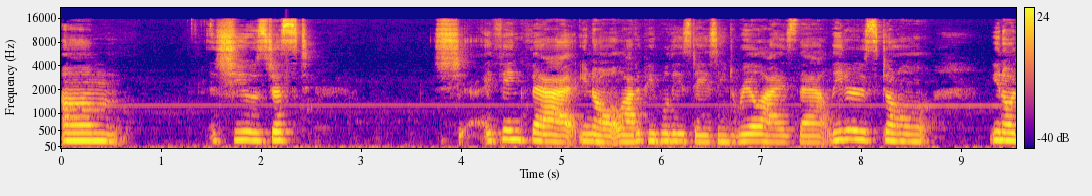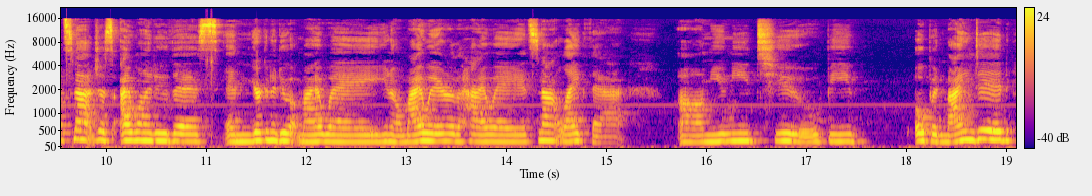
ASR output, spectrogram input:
Um, she was just, I think that, you know, a lot of people these days need to realize that leaders don't, you know, it's not just, I want to do this and you're going to do it my way, you know, my way or the highway. It's not like that. Um, you need to be open minded.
